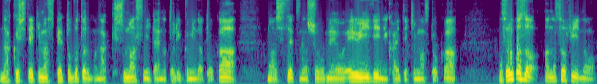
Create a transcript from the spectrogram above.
なくしていきます。ペットボトルもなくしますみたいな取り組みだとか、まあ、施設の照明を LED に変えていきますとか、それこそ、あの、ソフィーの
